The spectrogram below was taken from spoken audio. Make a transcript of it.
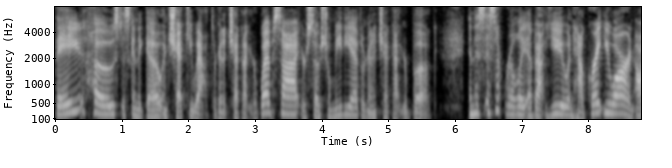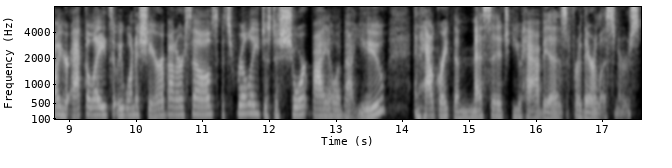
They host is going to go and check you out. They're going to check out your website, your social media. They're going to check out your book. And this isn't really about you and how great you are and all your accolades that we want to share about ourselves. It's really just a short bio about you and how great the message you have is for their listeners.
